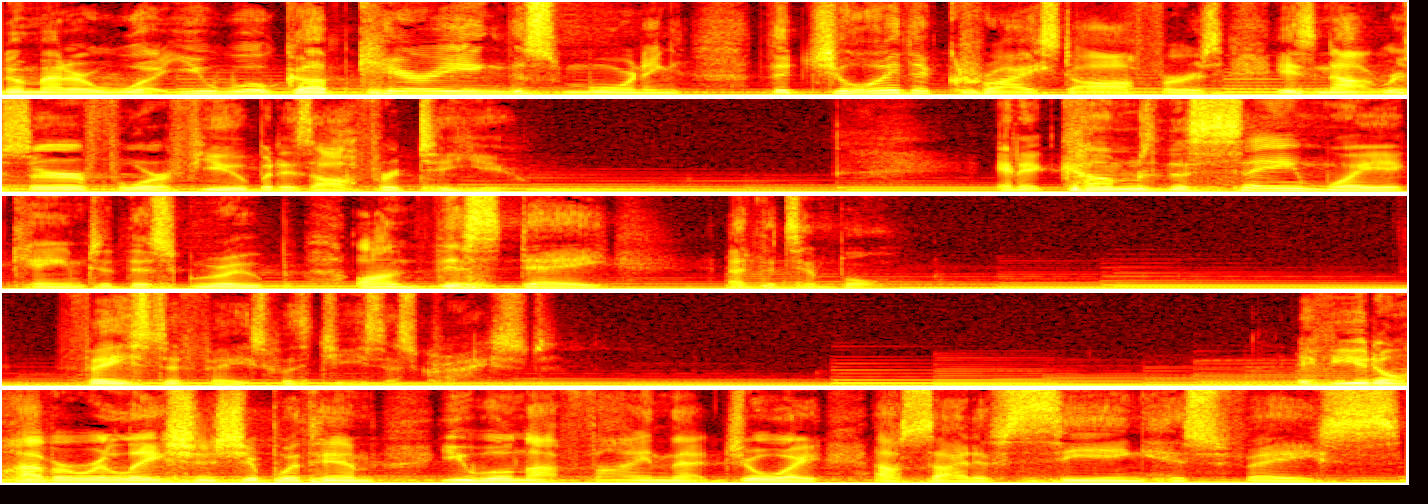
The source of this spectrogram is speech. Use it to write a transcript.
no matter what you woke up carrying this morning, the joy that Christ offers is not reserved for a few, but is offered to you. And it comes the same way it came to this group on this day at the temple face to face with Jesus Christ. If you don't have a relationship with Him, you will not find that joy outside of seeing His face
